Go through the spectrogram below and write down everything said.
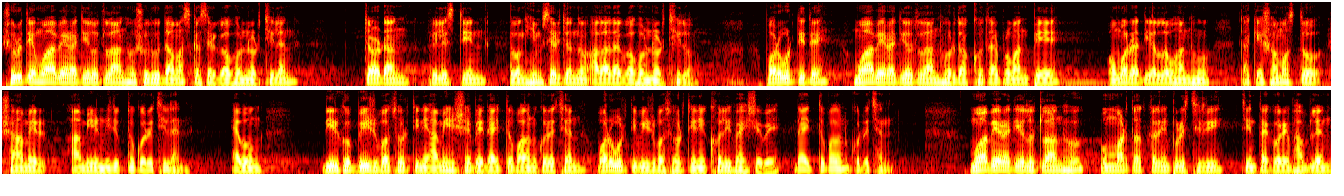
শুরুতে মোয়াবে রাজিউল্লাহু শুধু দামাস্কাসের গভর্নর ছিলেন। জর্ডান, ফিলিস্তিন এবং হিমসের জন্য আলাদা গভর্নর ছিল। পরবর্তীতে মোয়াবে রাজিউল্লাহুর দক্ষতার প্রমাণ পেয়ে ওমর রাজিয়াল্লাহানহু তাকে সমস্ত শামের আমির নিযুক্ত করেছিলেন এবং দীর্ঘ ২০ বছর তিনি আমির হিসেবে দায়িত্ব পালন করেছেন, পরবর্তী ২০ বছর তিনি খলিফা হিসেবে দায়িত্ব পালন করেছেন। মুয়াবিয়া রাজিউল্লাহু উম্মার তৎকালীন পরিস্থিতি চিন্তা করে ভাবলেন,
